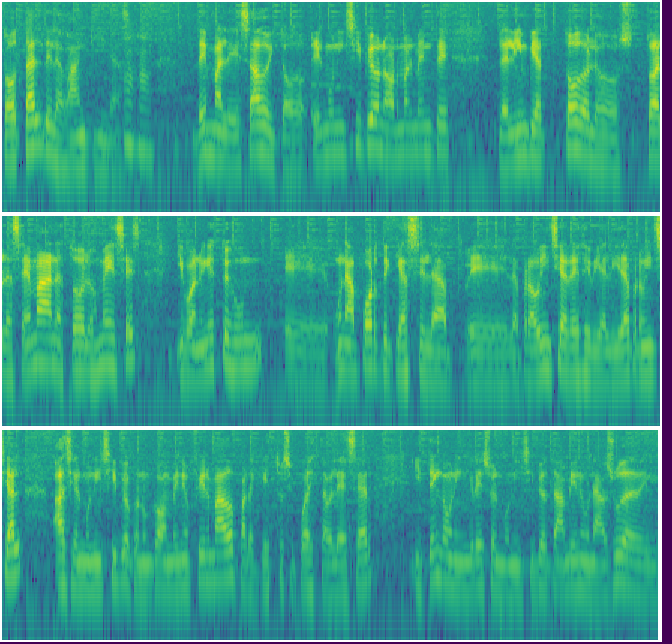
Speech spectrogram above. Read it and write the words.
total de las banquinas, desmalezado y todo. El municipio normalmente la limpia todos los, todas las semanas, todos los meses, y bueno, y esto es un, eh, un aporte que hace la, eh, la, provincia desde Vialidad Provincial hacia el municipio con un convenio firmado para que esto se pueda establecer y tenga un ingreso el municipio también, una ayuda del...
